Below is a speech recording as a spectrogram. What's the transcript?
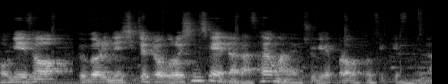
거기에서 그걸 이제 직접적으로 신체에다가 사용하는 줄기세포라고 볼 수 있겠습니다.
